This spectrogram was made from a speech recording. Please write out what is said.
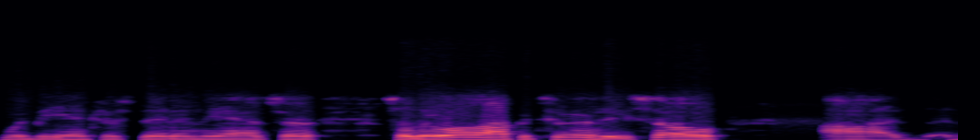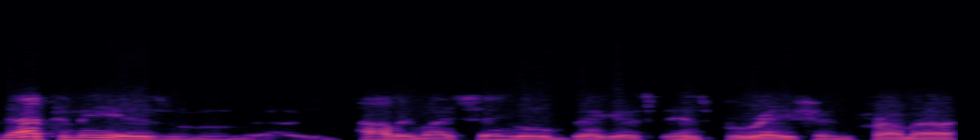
would be interested in the answer. So they're all opportunities. So uh, that to me is probably my single biggest inspiration from a,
